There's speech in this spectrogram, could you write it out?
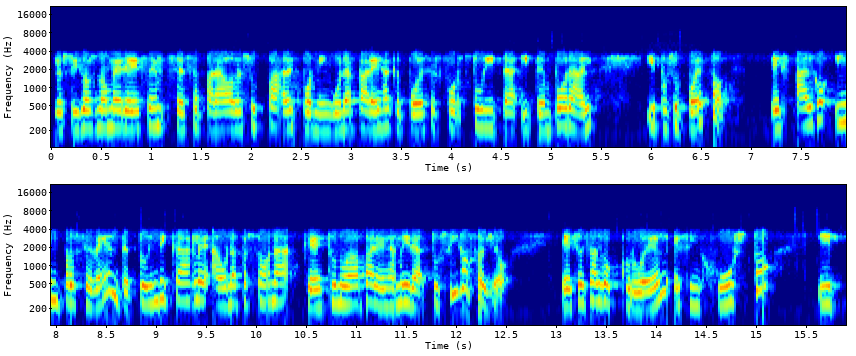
los hijos no merecen ser separados de sus padres por ninguna pareja que puede ser fortuita y temporal. Y por supuesto, es algo improcedente. Tú indicarle a una persona que es tu nueva pareja, mira, tus hijos soy yo. Eso es algo cruel, es injusto y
